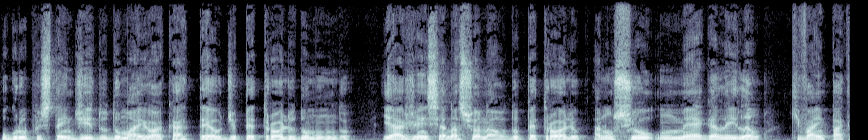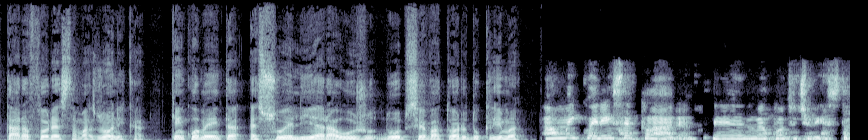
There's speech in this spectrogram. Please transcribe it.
o grupo estendido do maior cartel de petróleo do mundo. E a Agência Nacional do Petróleo anunciou um mega leilão que vai impactar a floresta amazônica. Quem comenta é Sueli Araújo, do Observatório do Clima há uma incoerência clara, é, no meu ponto de vista.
